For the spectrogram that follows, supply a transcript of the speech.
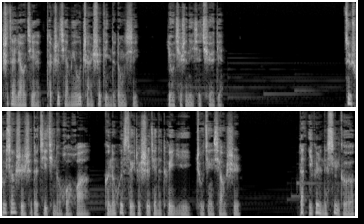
是在了解他之前没有展示给你的东西，尤其是那些缺点。最初相识时的激情的火花，可能会随着时间的推移逐渐消失。但一个人的性格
